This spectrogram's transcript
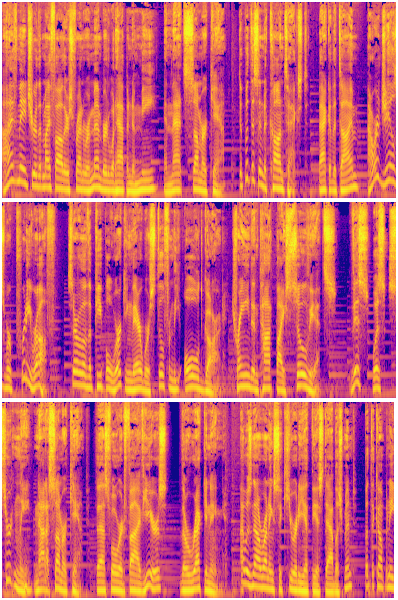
I've made sure that my father's friend remembered what happened to me in that summer camp. To put this into context, back at the time, our jails were pretty rough. Several of the people working there were still from the old guard, trained and taught by Soviets. This was certainly not a summer camp. Fast forward five years, the reckoning. I was now running security at the establishment, but the company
